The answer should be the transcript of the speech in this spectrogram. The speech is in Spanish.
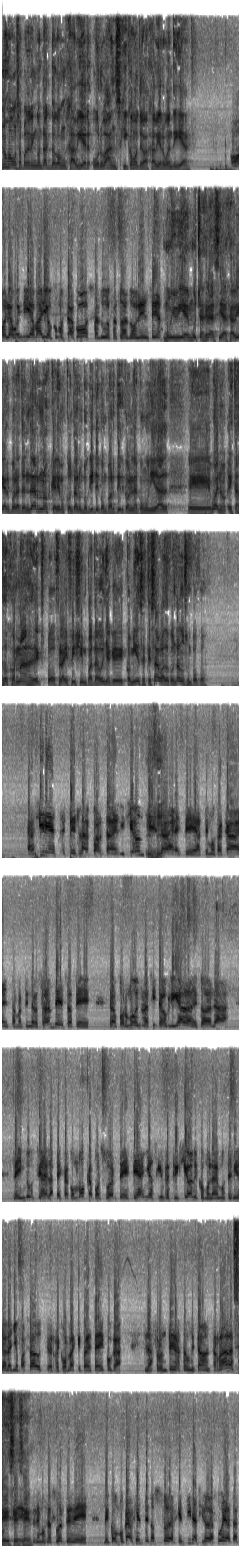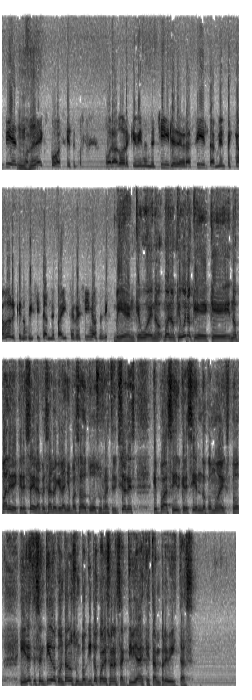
Nos vamos a poner en contacto con Javier Urbansky. ¿Cómo te va, Javier? Buen día. Hola, buen día, Mario. ¿Cómo estás vos? Saludos a toda tu audiencia. Muy bien, muchas gracias, Javier, por atendernos. Queremos contar un poquito y compartir con la comunidad, eh, bueno, estas dos jornadas de Expo Fly Fishing Patagonia que comienza este sábado. Contanos un poco. Así es, esta es la cuarta edición que ya este, hacemos acá en San Martín de los Andes. Se transformó en una cita obligada de toda la la industria de la pesca con mosca, por suerte este año sin restricciones como la hemos tenido el año pasado, te recordás que para esta época las fronteras aún estaban cerradas, sí, sí, sí. tenemos la suerte de, de, convocar gente no solo de Argentina, sino de afuera también, con la Expo, así que tenemos oradores que vienen de Chile, de Brasil, también pescadores que nos visitan de países vecinos. Bien, qué bueno. Bueno, qué bueno que, que, no pare de crecer, a pesar de que el año pasado tuvo sus restricciones, que pueda seguir creciendo como Expo. Y en este sentido, contanos un poquito cuáles son las actividades que están previstas.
